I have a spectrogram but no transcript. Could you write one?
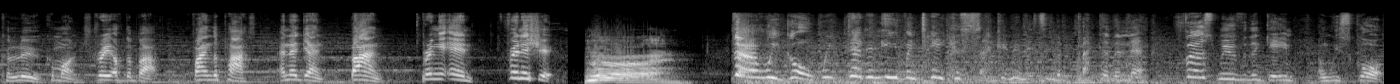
Kalou. Come on, straight off the bat. Find the pass. And again, bang. Bring it in. Finish it. We go. We didn't even take a second and it's in the back of the net. First move of the game and we score.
